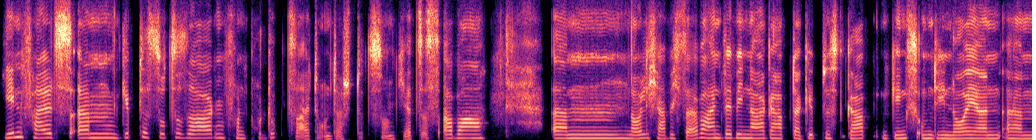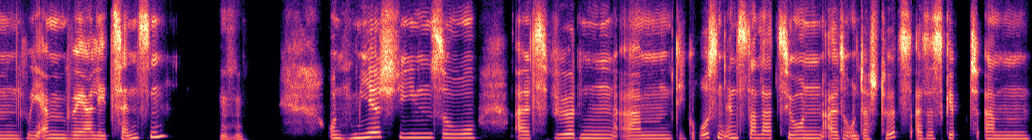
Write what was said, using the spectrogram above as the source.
Jedenfalls ähm, gibt es sozusagen von Produktseite Unterstützung. Jetzt ist aber, ähm, neulich habe ich selber ein Webinar gehabt, da ging es um die neuen ähm, VMware-Lizenzen. Mhm. Und mir schien so, als würden ähm, die großen Installationen also unterstützt. Also es gibt ähm,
